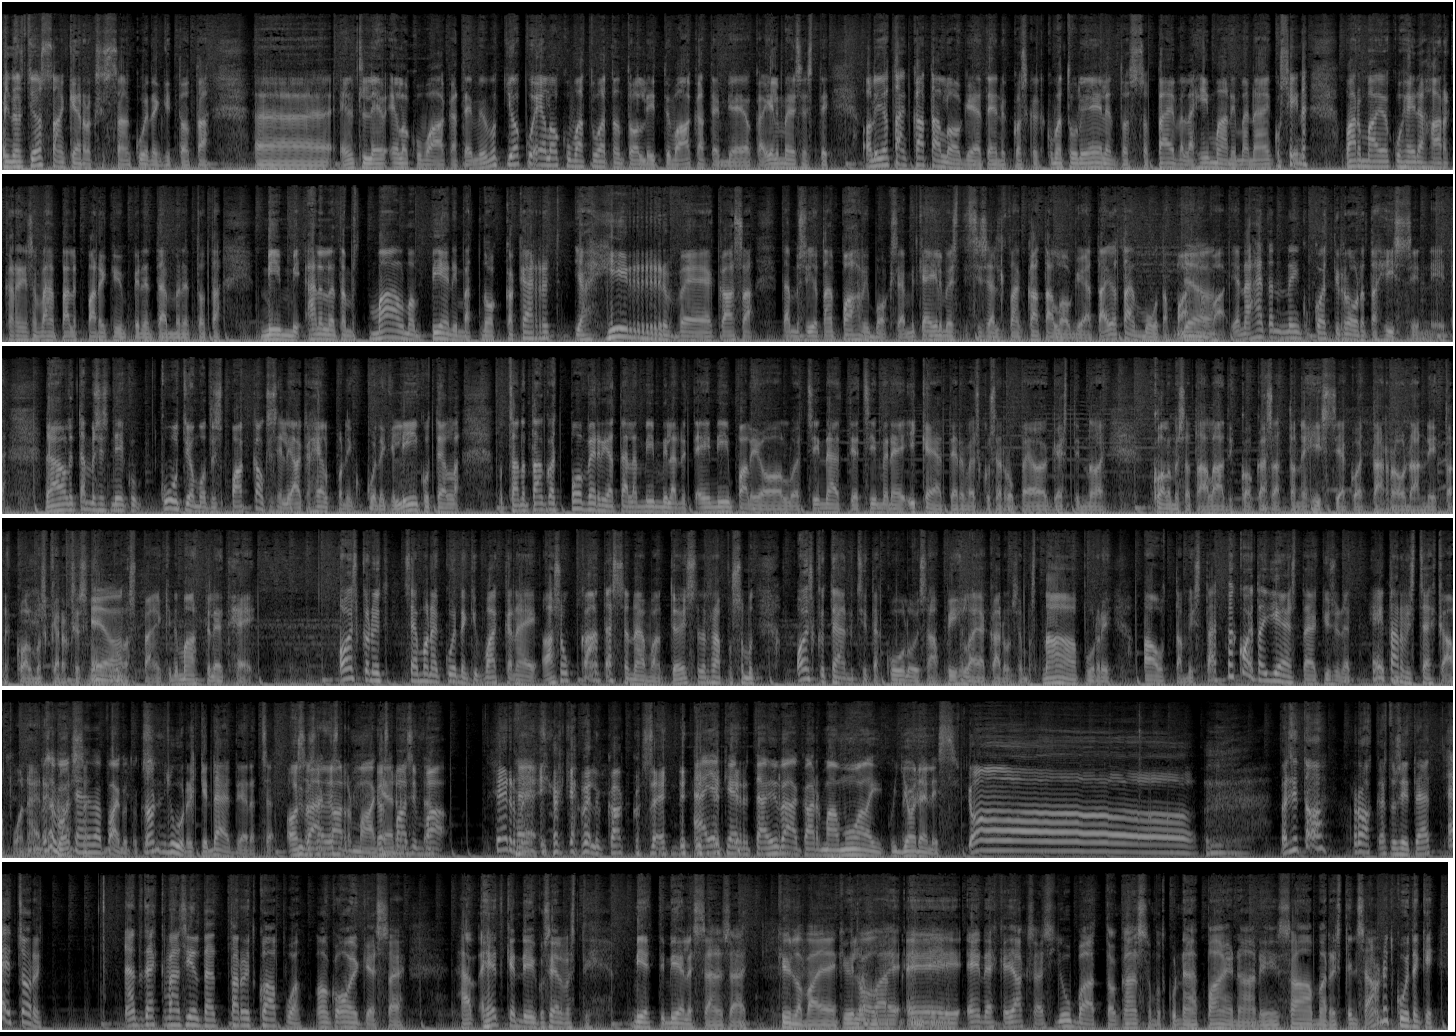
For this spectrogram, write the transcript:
Niin jossain kerroksessa on kuitenkin tota, öö, ei nyt elokuva-akatemia, mutta joku elokuvatuotantoon liittyvä akatemia, joka ilmeisesti oli jotain katalogia tehnyt, koska kun mä tulin eilen tuossa päivällä himaan, niin mä näin, kun siinä varmaan joku heidän harkkarinsa vähän päälle parikymppinen tämmönen tota, mimmi. Hänellä oli tämmöiset maailman pienimmät nokkakärryt ja hirveä kasa tämmöisiä jotain pahvibokseja, mitkä ilmeisesti sisältää jotain katalogia tai jotain muuta painavaa. Yeah. Ja nähän niin koitti roudata hissin niitä. Nämä oli tämmöisissä niinku kuutiomuotoisissa pakkauksissa, eli aika helppo niinku kuitenkin liikutella. Mutta sanotaanko, että poveria tällä Mimmillä nyt ei niin paljon ollut. Että siinä näytti, että siinä menee ikä ja terveys, kun se rupeaa oikeasti noin 300 laatikkoa kasat tonne hissiä, koittaa roudaa niitä tonne kolmoskerroksessa ulospäinkin. Niin mä ajattelin, että hei, olisiko nyt semmoinen kuitenkin, vaikka näin ei asukkaan tässä, näin vaan töissä rapussa, mutta olisiko tämä nyt sitä kuuluisaa kadun semmoista naapuri auttamista, että mä koitan jeestä ja kysyn, että hei, tarvitset ehkä apua näiden Se voi tehdä hyvän vaikutuksen. No juurikin, näin tiedät sä. Hyvää se, karmaa jos, jos mä olisin vaan terve Hei. ja kävellyt kakkoseen. Niin. Äijä kerryttää hyvää karmaa muuallakin kuin jodelissa. Joo! Mä sit oon rohkaistu siitä, että hei, sorry, näytät ehkä vähän siltä, että tarvitko apua, onko oikeassa. Ja hän hetken niin kuin selvästi mietti mielessäänsä, että Kyllä vai ei? Kyllä Tuolta, vai en ei. En ehkä jaksaisi jubaa ton kanssa, mutta kun nämä painaa niin saamaristi, niin sano nyt kuitenkin,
